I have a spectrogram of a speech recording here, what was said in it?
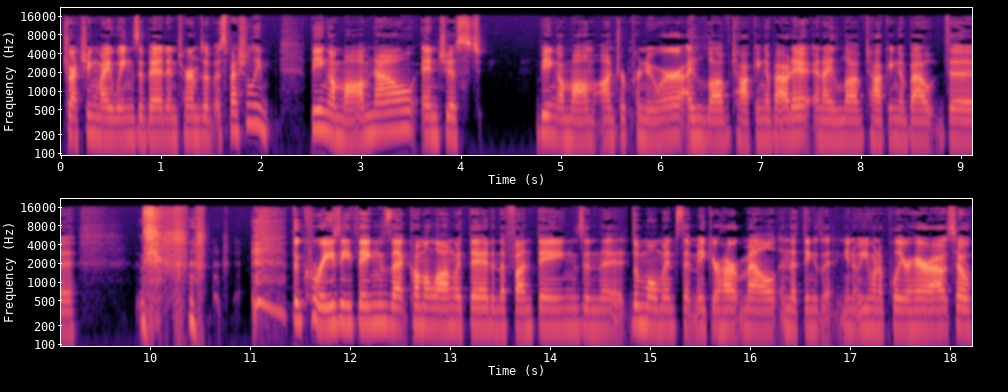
stretching my wings a bit in terms of especially being a mom now and just being a mom entrepreneur. I love talking about it and I love talking about the the crazy things that come along with it and the fun things and the the moments that make your heart melt and the things that you know you want to pull your hair out. So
